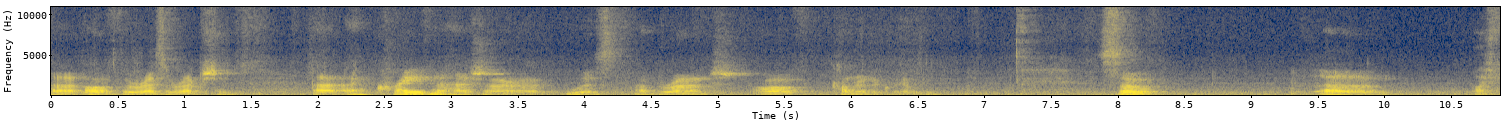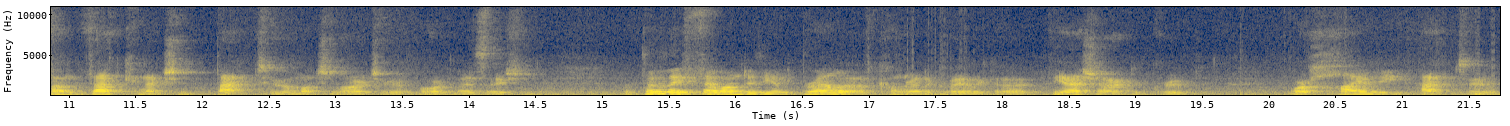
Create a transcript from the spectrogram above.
uh, of the resurrection. Uh, and Craobh na hAiséirghe was a branch of Conran So um, I found that connection back to a much larger organization. But though they fell under the umbrella of Conran the Asharka group were highly active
